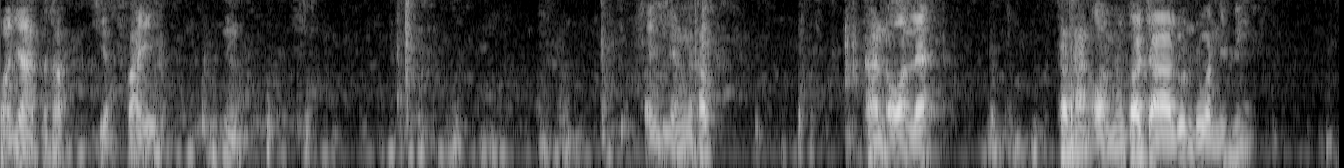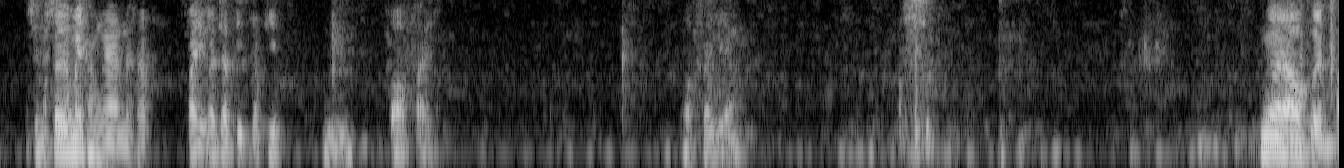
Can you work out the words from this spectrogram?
ขออนุญาตนะครับ เสียบไฟหนึ่งไฟเลี้ยงนะครับฐานอ่อนและถ้าฐานอ่อนมันก็จะรวนๆนิดนึงเซนเซอร์ไม่ทำงานนะครับ ไฟก็จะติดกระพริบต่อไฟต่อไฟเลี้ยงเมื่อเราเปิดไฟ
